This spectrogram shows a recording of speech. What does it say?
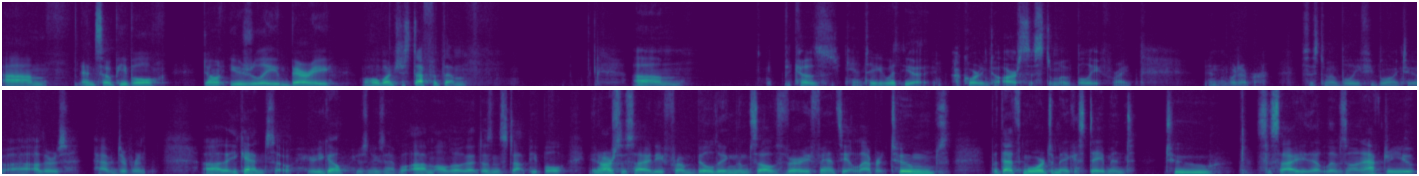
Um, and so people don't usually bury a whole bunch of stuff with them um, because you can't take it with you according to our system of belief, right? And whatever system of belief you belong to. Uh, others have different uh, that you can. So here you go. Here's an example. Um, although that doesn't stop people in our society from building themselves very fancy, elaborate tombs, but that's more to make a statement to society that lives on after you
